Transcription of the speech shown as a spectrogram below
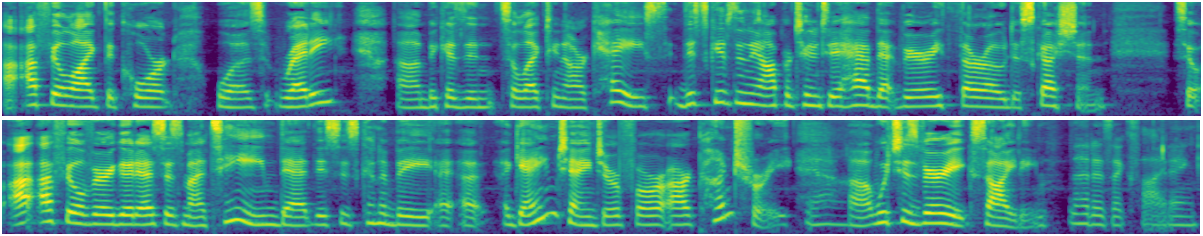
I feel like the court was ready uh, because in selecting our case, this gives them the opportunity to have that very thorough discussion. So I, I, feel very good, as does my team, that this is going to be a, a, game changer for our country, yeah. uh, which is very exciting. That is exciting.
